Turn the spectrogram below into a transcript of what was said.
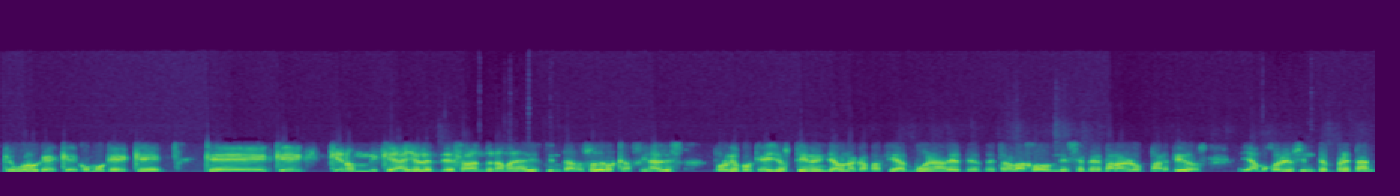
que bueno, que, que como que, que, que, que, que, a ellos les, hablan de una manera distinta a nosotros, que al final es, ¿por qué? Porque ellos tienen ya una capacidad buena de, trabajo donde se preparan los partidos, y a lo mejor ellos interpretan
